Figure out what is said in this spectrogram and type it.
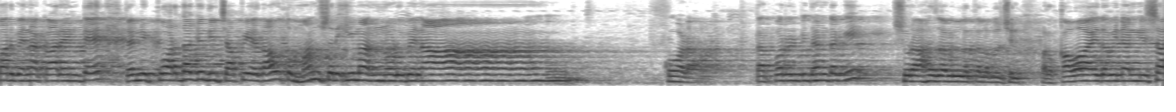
মারবে না কারেন্টে তেমনি পর্দা যদি চাপিয়ে দাও তো মানুষের ইমান নড়বে না। কড়া। তারপরের বিধানটা কি? সুরা আহজাবুল্লাহ তালা বলছেন বল কাওয়ায়দ নিসা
